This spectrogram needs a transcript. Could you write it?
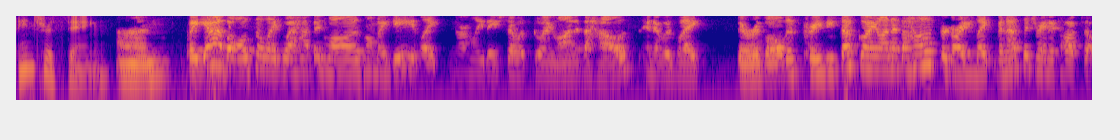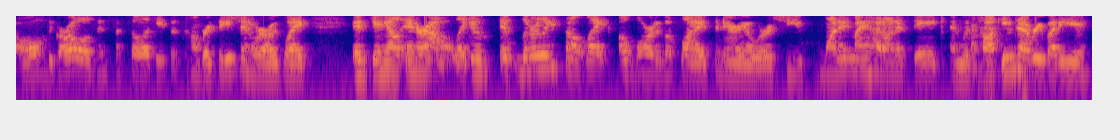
Interesting. Um, but yeah, but also like what happened while I was on my date. Like normally they show what's going on at the house, and it was like there was all this crazy stuff going on at the house regarding like Vanessa trying to talk to all of the girls and facilitate this conversation. Where I was like, "Is Danielle in or out?" Like it was, it literally felt like a Lord of the Flies scenario where she wanted my head on a stake and was talking to everybody,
